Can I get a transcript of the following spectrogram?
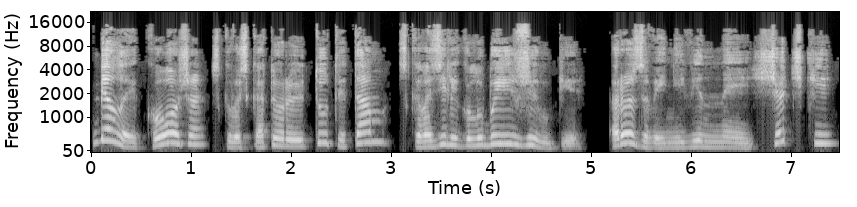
белая кожа, сквозь которую тут и там сквозили голубые жилки, розовые невинные щечки,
